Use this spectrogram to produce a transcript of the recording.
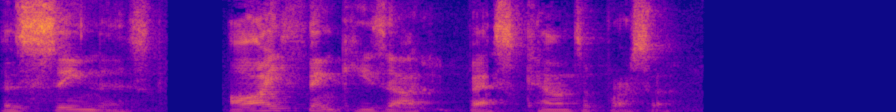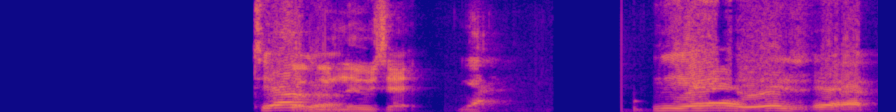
has seen this. I think he's our best counter presser. When we Thiago, lose it, Yeah. yeah, he is. Yeah,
